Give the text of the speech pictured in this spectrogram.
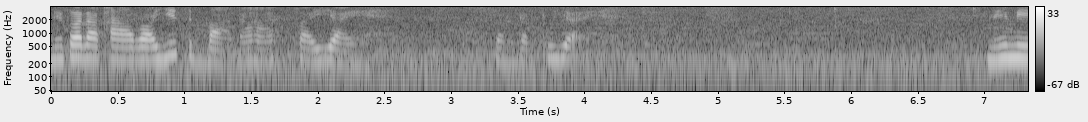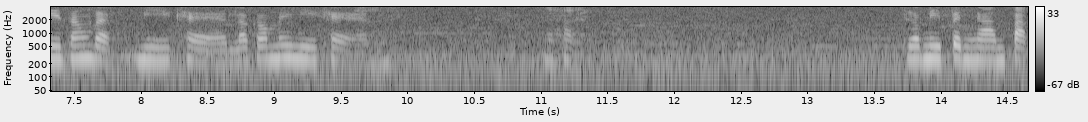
นี่ก็ราคา 120 บาทนะคะ ไซส์ใหญ่สำหรับผู้ใหญ่ นี่มีทั้งแบบมีแขนแล้วก็ไม่มีแขนนะคะจะมีเป็นงานปัก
